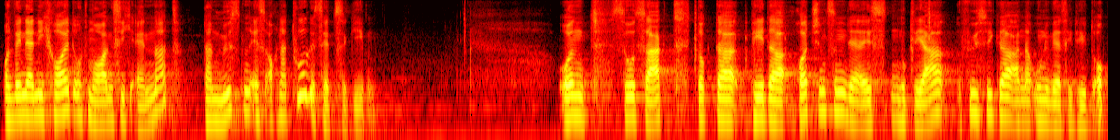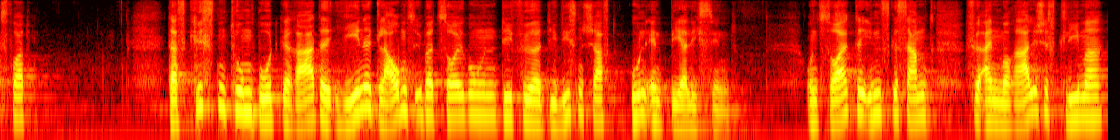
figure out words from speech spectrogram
und wenn er nicht heute und morgen sich ändert, dann müssten es auch Naturgesetze geben. Und so sagt Dr. Peter Hodgkinson, der ist Nuklearphysiker an der Universität Oxford, das Christentum bot gerade jene Glaubensüberzeugungen, die für die Wissenschaft unentbehrlich sind und sorgte insgesamt für ein moralisches Klima,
